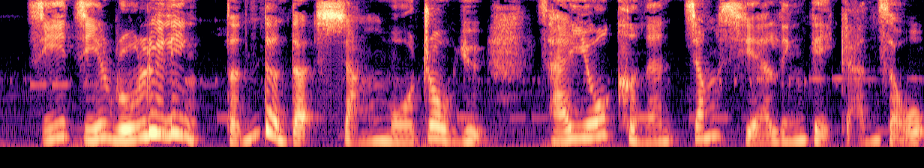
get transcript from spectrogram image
“急急如律令”等等的降魔咒语，才有可能将邪灵给赶走。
